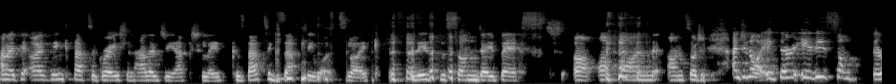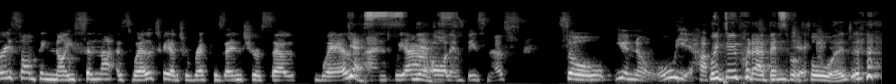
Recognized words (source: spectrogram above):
and i, th- I think that's a great analogy actually because that's exactly what it's like it is the sunday best uh, on on social and you know if there it is some there is something nice in that as well to be able to represent yourself well yes. and we are yes. all in business so, you know, you have We do put our best foot forward.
